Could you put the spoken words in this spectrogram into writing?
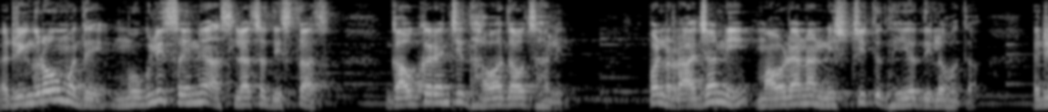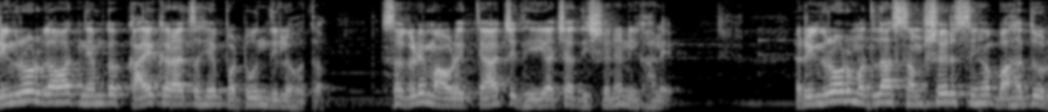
रिंगरवमध्ये मुघली सैन्य असल्याचं दिसताच गावकऱ्यांची धावाधाव झाली. पण राजांनी मावड्यांना निश्चित ध्येय दिलं होतं. रिंगरोड गावात नेमकं काय करायचं हे पटवून दिलं होतं. सगळे मावळे त्याच ध्येयाच्या दिशेने निघाले. रिंगरोडमधला समशेर सिंह बहादूर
